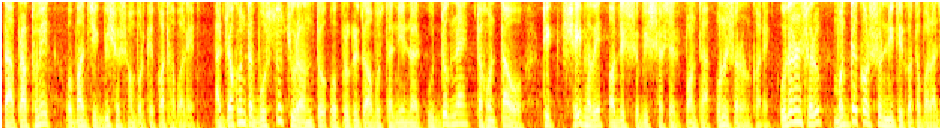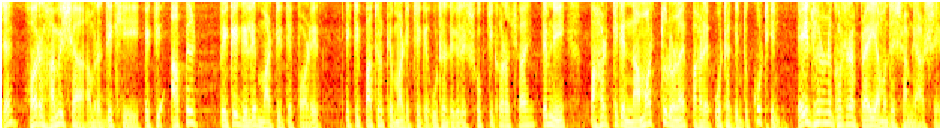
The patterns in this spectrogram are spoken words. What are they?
তা প্রাথমিক ও বাহ্যিক বিষয় সম্পর্কে কথা বলে। আর যখন তা বস্তু চূড়ান্ত ও প্রকৃত অবস্থা নির্ণয়ের উদ্যোগ নেয়, তখন তাও ঠিক সেইভাবে অদৃশ্য বিশ্বাসের পন্থা অনুসরণ করে। উদাহরণস্বরূপ, মধ্যাকর্ষণ নীতির কথা বলা যায়। হর হামেশা আমরা দেখি, একটি আপেল পেকে গেলে মাটিতে পড়ে একটি পাথরকে মাটি থেকে উঠাতে গেলে শক্তি খরচ হয়, তেমনি পাহাড় থেকে নামার তুলনায় পাহাড়ে ওঠা কিন্তু কঠিন। এই ধরনের ঘটনা প্রায়ই আমাদের সামনে আসে।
